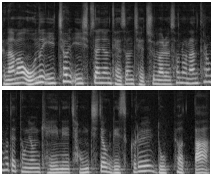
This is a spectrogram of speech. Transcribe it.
그나마 오는 2024년 대선 재출마를 선언한 트럼프 대통령 개인의 정치적 리스크를 높였다.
